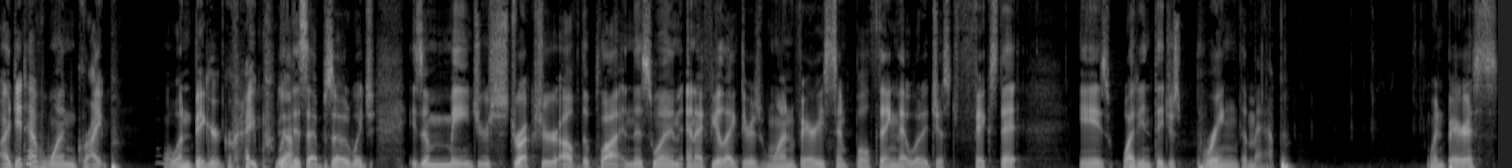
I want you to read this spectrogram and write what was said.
I did have one gripe, one bigger gripe with Yeah? this episode, which is a major structure of the plot in this one, and I feel like there's one very simple thing that would have just fixed it. Is why didn't they just bring the map? When Barriss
